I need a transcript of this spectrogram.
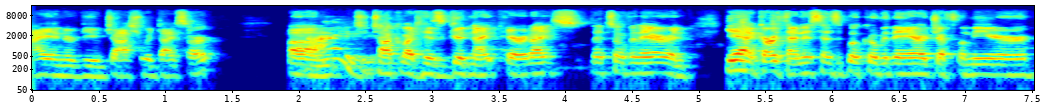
I interviewed Joshua Dysart um, to talk about his Good Night Paradise that's over there. And yeah, Garth Ennis has a book over there. Jeff Lemire,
